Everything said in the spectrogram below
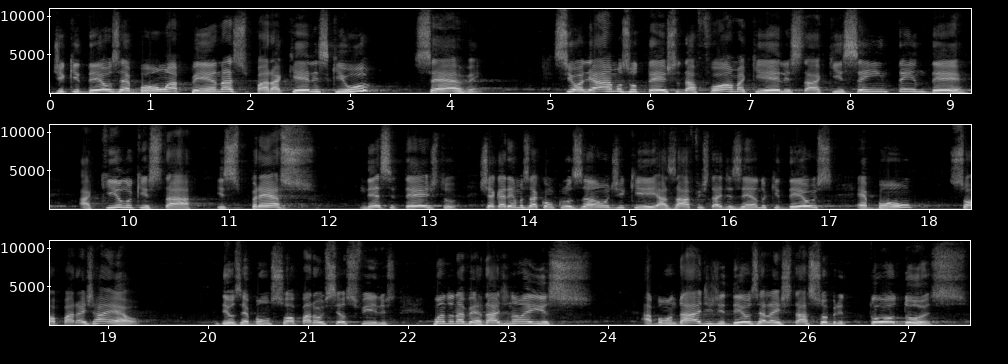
de que Deus é bom apenas para aqueles que o servem. Se olharmos o texto da forma que ele está aqui, sem entender aquilo que está expresso nesse texto, chegaremos à conclusão de que Asaf está dizendo que Deus é bom só para Israel. Deus é bom só para os seus filhos, quando na verdade não é isso. A bondade de Deus ela está sobre todos.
